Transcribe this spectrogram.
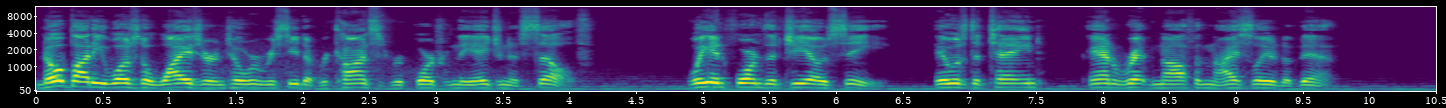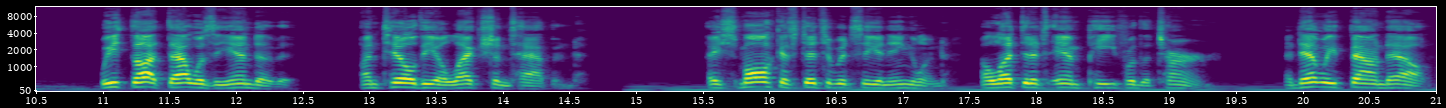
Nobody was the wiser until we received a reconnaissance report from the agent itself. We informed the GOC, it was detained, and written off as an isolated event. We thought that was the end of it, until the elections happened. A small constituency in England elected its MP for the term, and then we found out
